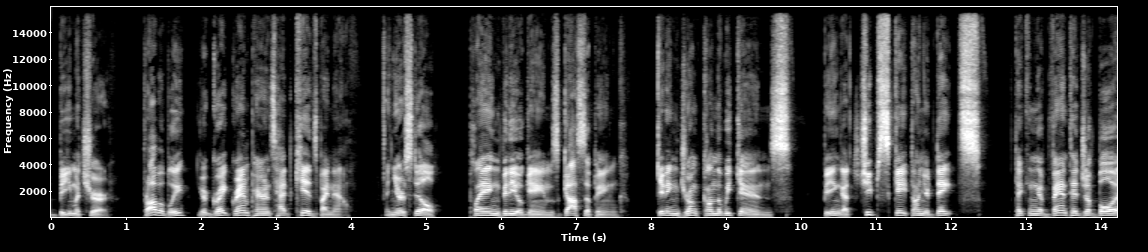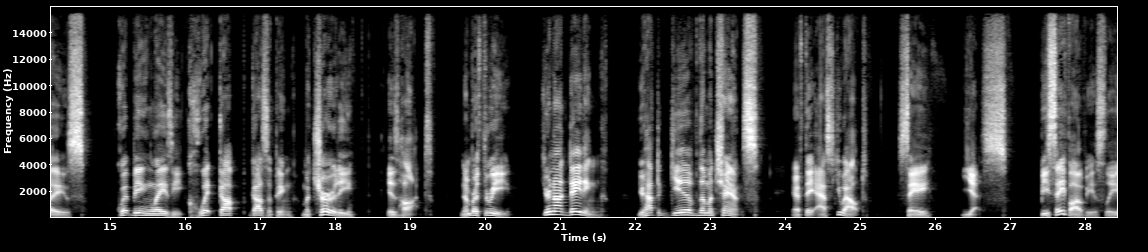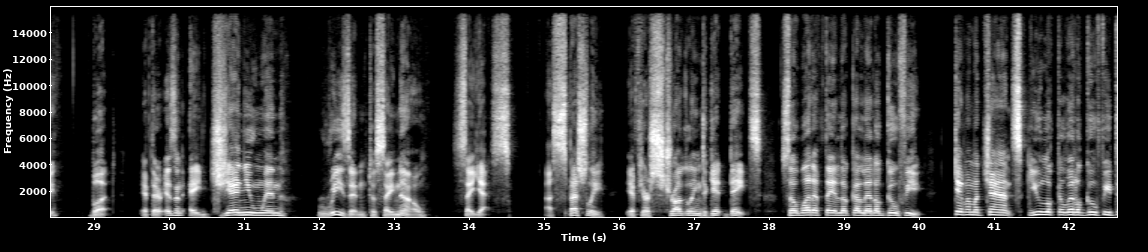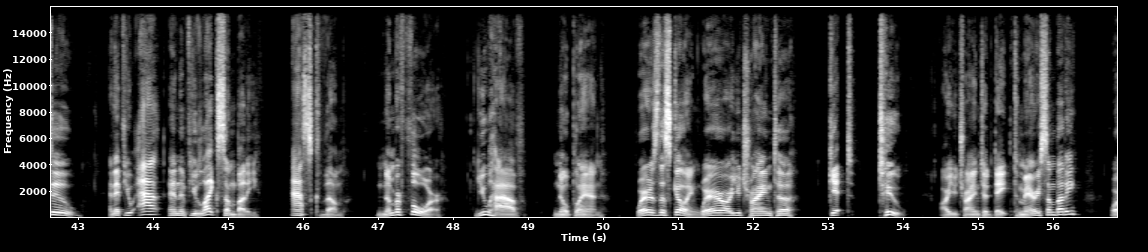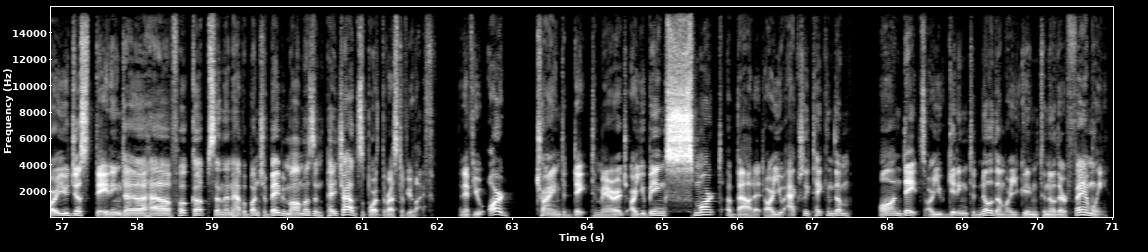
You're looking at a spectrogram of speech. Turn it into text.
Be mature. Probably your great grandparents had kids by now, and you're still playing video games, gossiping, getting drunk on the weekends, being a cheapskate on your dates, taking advantage of boys. Quit being lazy. Quit go- gossiping. Maturity is hot. Number three, you're not dating. You have to give them a chance. If they ask you out, say yes. Be safe, obviously, but if there isn't a genuine reason to say no, say yes. Especially if you're struggling to get dates. So, what if they look a little goofy? Give them a chance. You look a little goofy too. And if you a- and if you like somebody, ask them. Number 4, you have no plan. Where is this going? Where are you trying to get to? Are you trying to date to marry somebody? Or are you just dating to have hookups and then have a bunch of baby mamas and pay child support the rest of your life? And if you are trying to date to marriage, are you being smart about it? Are you actually taking them on dates? Are you getting to know them? Are you getting to know their family?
